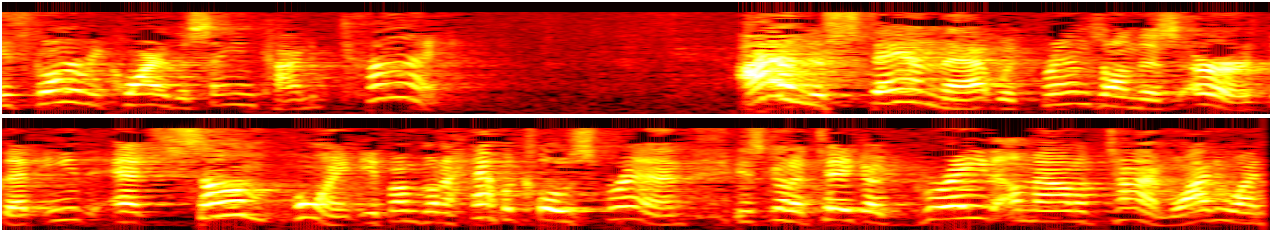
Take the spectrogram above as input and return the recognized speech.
it's going to require the same kind of time. I understand that with friends on this earth, that at some point, if I'm going to have a close friend, it's going to take a great amount of time. Why do I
